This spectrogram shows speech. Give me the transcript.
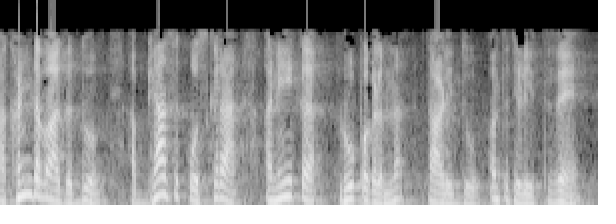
ಅಖಂಡವಾದದ್ದು ಅಭ್ಯಾಸಕ್ಕೋಸ್ಕರ ಅನೇಕ ರೂಪಗಳನ್ನು ತಾಳಿದ್ದು ಅಂತ ತಿಳಿಯುತ್ತದೆ.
